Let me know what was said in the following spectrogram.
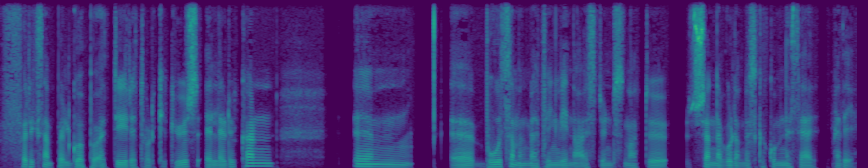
f.eks. gå på et dyretolkekurs, eller du kan um, bo sammen med pingviner en stund, sånn at du skjønner hvordan du skal kommunisere med dem.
